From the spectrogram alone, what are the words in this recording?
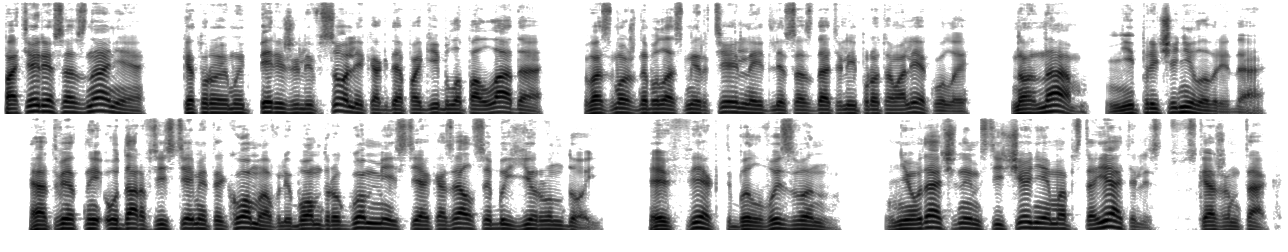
Потеря сознания, которую мы пережили в соли, когда погибла Паллада, возможно, была смертельной для создателей протомолекулы, но нам не причинила вреда. Ответный удар в системе Текома в любом другом месте оказался бы ерундой. Эффект был вызван неудачным стечением обстоятельств, скажем так,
